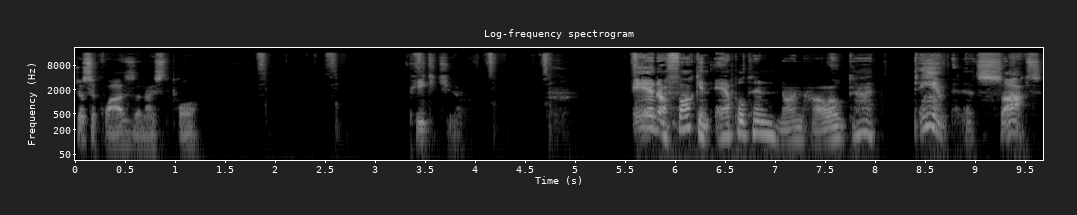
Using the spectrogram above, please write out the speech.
Just a Quaz is a nice pull. Pikachu. And a fucking Appletun non-hollow. God damn that sucks.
